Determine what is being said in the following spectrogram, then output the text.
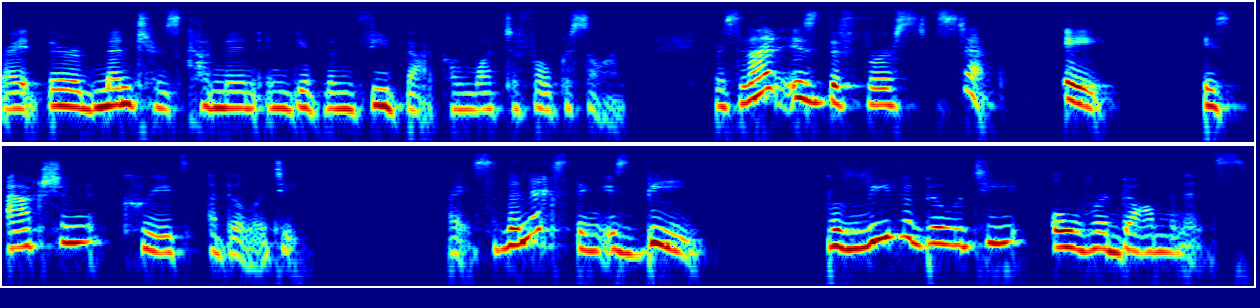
right their mentors come in and give them feedback on what to focus on Right? So that is the first step. A is action creates ability. Right. So the next thing is B, believability over dominance.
